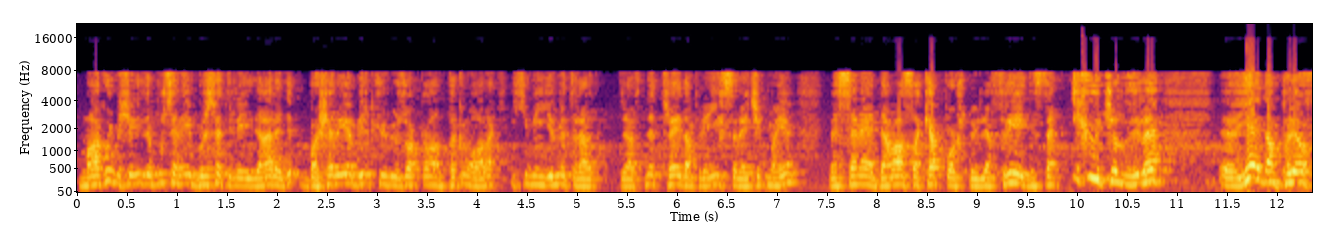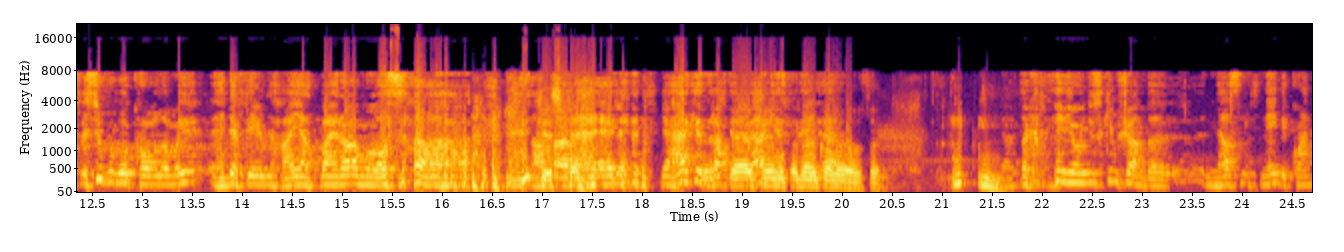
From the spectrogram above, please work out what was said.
makul bir şekilde bu seneyi Brissett ile idare edip başarıya bir QB uzak kalan takım olarak 2020 dra- draftinde trade up ile ilk sıraya çıkmayı ve seneye devasa cap boşluğuyla free agency'den 2-3 yıldız ile e, yeniden playoff ve Super Bowl kovalamayı hedefleyebilir. Hayat bayrağı mı olsa? Keşke. Ya herkes draft Keşke her şey Herkes bu kadar kolay olsa. Ya takımın en iyi oyuncusu kim şu anda? Nelson neydi? Quant,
